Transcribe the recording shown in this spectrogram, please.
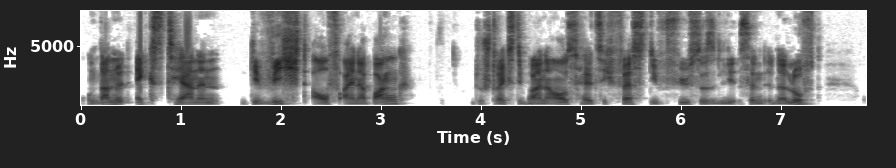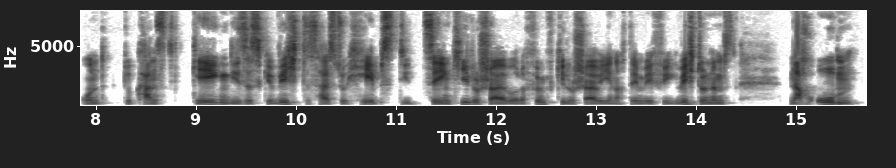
Und dann mit externen Gewicht auf einer Bank. Du streckst die Beine aus, hältst sich fest, die Füße sind in der Luft und du kannst gegen dieses Gewicht, das heißt, du hebst die 10 Kilo Scheibe oder 5 Kilo Scheibe, je nachdem wie viel Gewicht du nimmst, nach oben.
